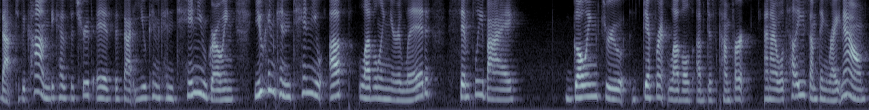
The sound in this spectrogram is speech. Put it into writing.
that to become because the truth is is that you can continue growing. You can continue up leveling your lid simply by going through different levels of discomfort. And I will tell you something right now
